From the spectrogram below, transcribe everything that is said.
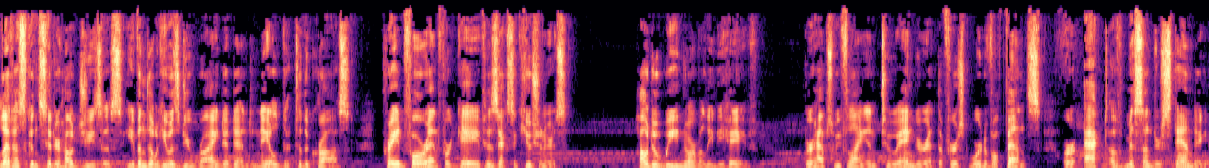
Let us consider how Jesus, even though he was derided and nailed to the cross, prayed for and forgave his executioners. How do we normally behave? Perhaps we fly into anger at the first word of offense, or act of misunderstanding,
